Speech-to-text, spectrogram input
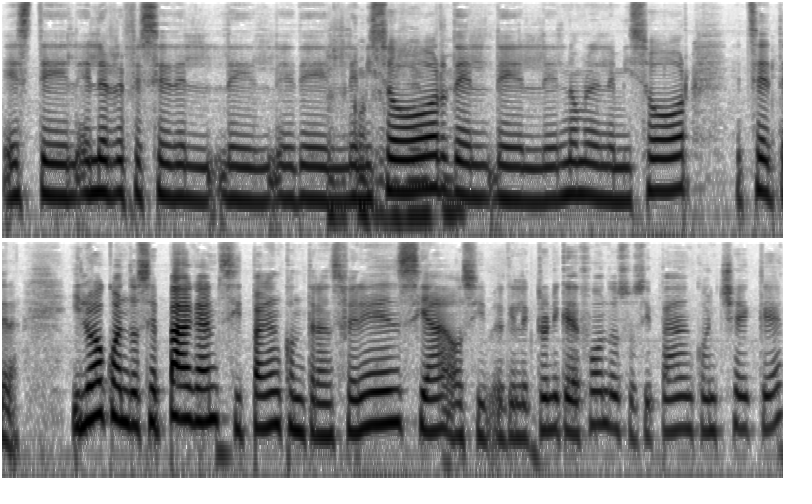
este, el, RFC del, del, emisor, del, del nombre del emisor, etcétera. Y luego cuando se pagan, si pagan con transferencia o si electrónica de fondos o si pagan con cheque,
